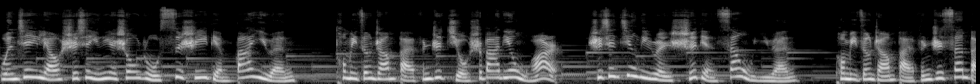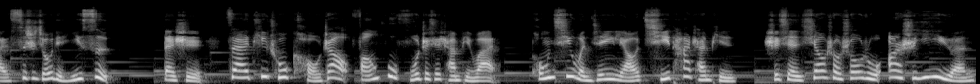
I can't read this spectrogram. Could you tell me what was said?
稳健医疗实现营业收入四十一点八亿元，同比增长百分之九十八点五二，实现净利润十点三五亿元，同比增长百分之三百四十九点一四。但是在剔除口罩、防护服这些产品外，同期稳健医疗其他产品实现销售收入二十一亿元，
